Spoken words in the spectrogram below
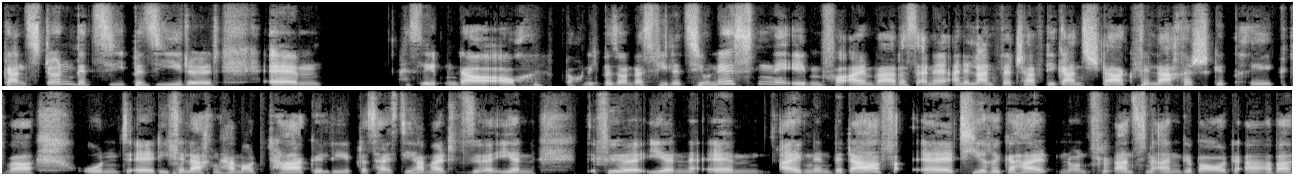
ganz dünn besiedelt. Ähm, es lebten da auch noch nicht besonders viele Zionisten. Eben vor allem war das eine, eine Landwirtschaft, die ganz stark felachisch geprägt war. Und äh, die Felachen haben autark gelebt. Das heißt, die haben halt für ihren, für ihren ähm, eigenen Bedarf äh, Tiere gehalten und Pflanzen angebaut. Aber,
